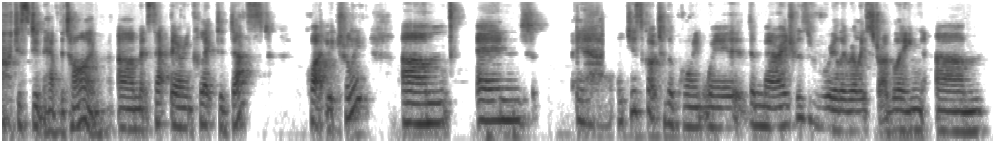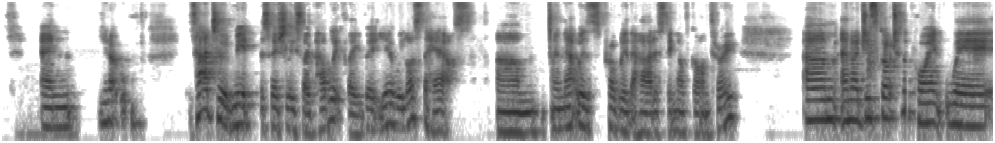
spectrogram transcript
just didn't have the time. Um, it sat there and collected dust, quite literally, um, and it just got to the point where the marriage was really, really struggling. Um, and, you know, it's hard to admit, especially so publicly, but yeah, we lost the house. Um, and that was probably the hardest thing I've gone through. Um, and I just got to the point where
